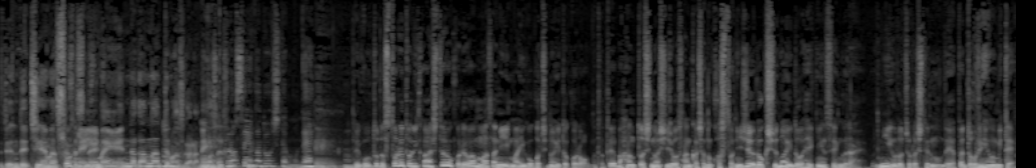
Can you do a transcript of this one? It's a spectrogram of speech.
全然違いますからね、ね。今、円高になってますからね。うん、プラス円がどうしてもね。えー、で5ドルストレートに関しては、これはまさにまあ居心地のいいところ、例えば半年の市場参加者のコスト、26種の移動平均線ぐらいにうろちょろしてるので、やっぱりドル円を見て、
